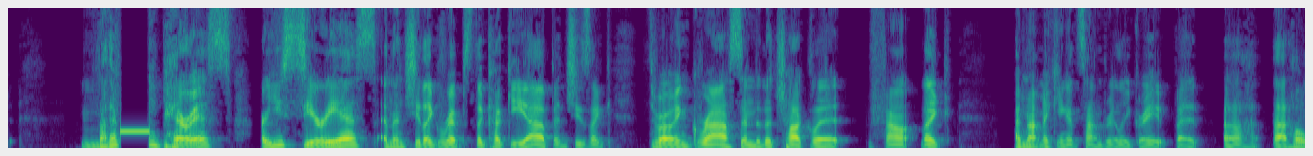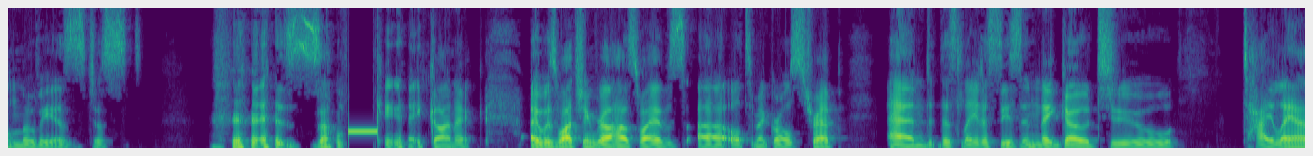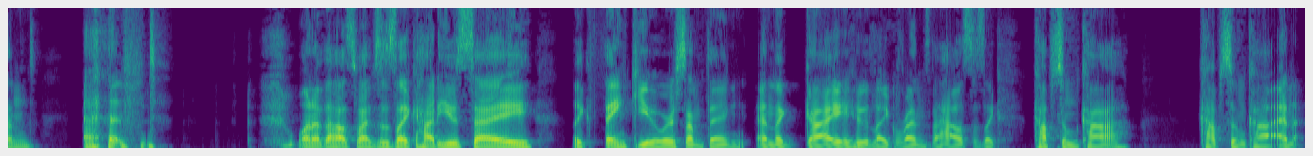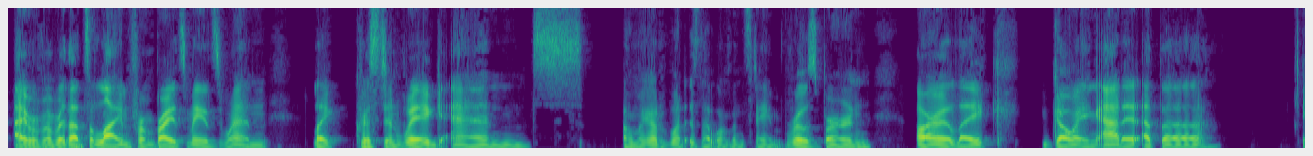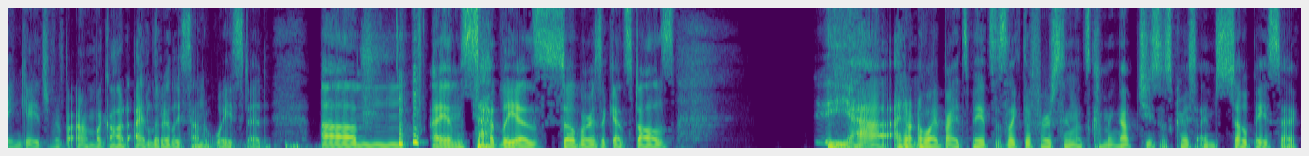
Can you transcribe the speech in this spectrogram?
mother Paris are you serious and then she like rips the cookie up and she's like throwing grass into the chocolate fount like I'm not making it sound really great, but uh, that whole movie is just so iconic. I was watching Real Housewives uh, Ultimate Girls Trip, and this latest season they go to Thailand, and one of the housewives is like, "How do you say like thank you or something?" And the guy who like runs the house is like, "Kapsum ka." Kapsum Ka. And I remember that's a line from Bridesmaids when like Kristen Wiig and oh my god, what is that woman's name? Rose Byrne are like going at it at the engagement. bar- Oh my god, I literally sound wasted. Um I am sadly as sober as it gets dolls. Yeah, I don't know why Bridesmaids is like the first thing that's coming up. Jesus Christ, I'm so basic.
